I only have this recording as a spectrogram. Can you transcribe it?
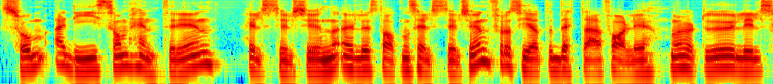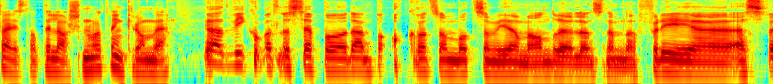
som er de som henter inn Statens helsetilsyn for å si at dette er farlig. Nå hørte du Lill Sverresdatter Larsen, hva tenker du om det? Ja, Vi kommer til å se på den på akkurat samme måte som vi gjør med andre lønnsnemnder. Fordi eh, SV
